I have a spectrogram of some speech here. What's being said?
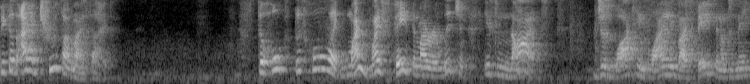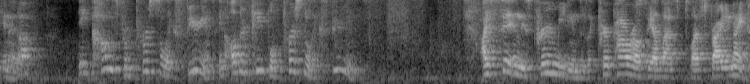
because I have truth on my side. The whole, this whole, like, my, my faith and my religion is not just walking blindly by faith and I'm just making it up. It comes from personal experience and other people's personal experience. I sit in these prayer meetings. There's like prayer powerhouse we had last last Friday night.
